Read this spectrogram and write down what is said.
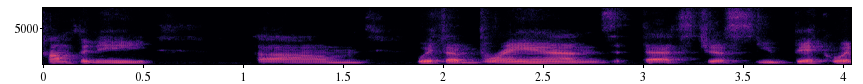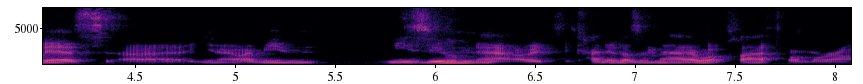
company um, with a brand that's just ubiquitous. Uh, you know, I mean, we Zoom now. It kind of doesn't matter what platform we're on.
